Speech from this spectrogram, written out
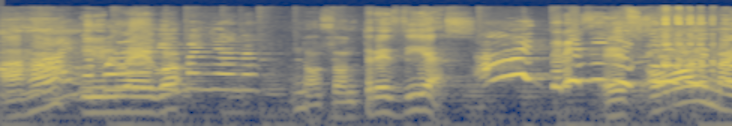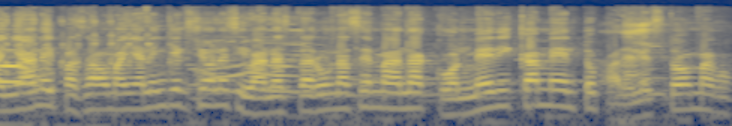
Ajá, Ay, ¿no y luego- mañana. No, son tres días. Ay, tres Es hoy, mañana y pasado mañana inyecciones y van a estar una semana con medicamento para el estómago,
